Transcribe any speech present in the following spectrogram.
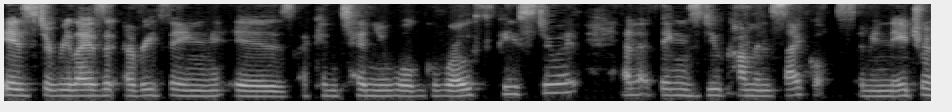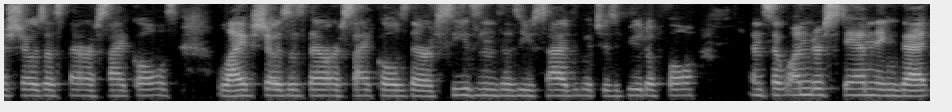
is to realize that everything is a continual growth piece to it and that things do come in cycles. I mean, nature shows us there are cycles, life shows us there are cycles, there are seasons, as you said, which is beautiful. And so, understanding that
